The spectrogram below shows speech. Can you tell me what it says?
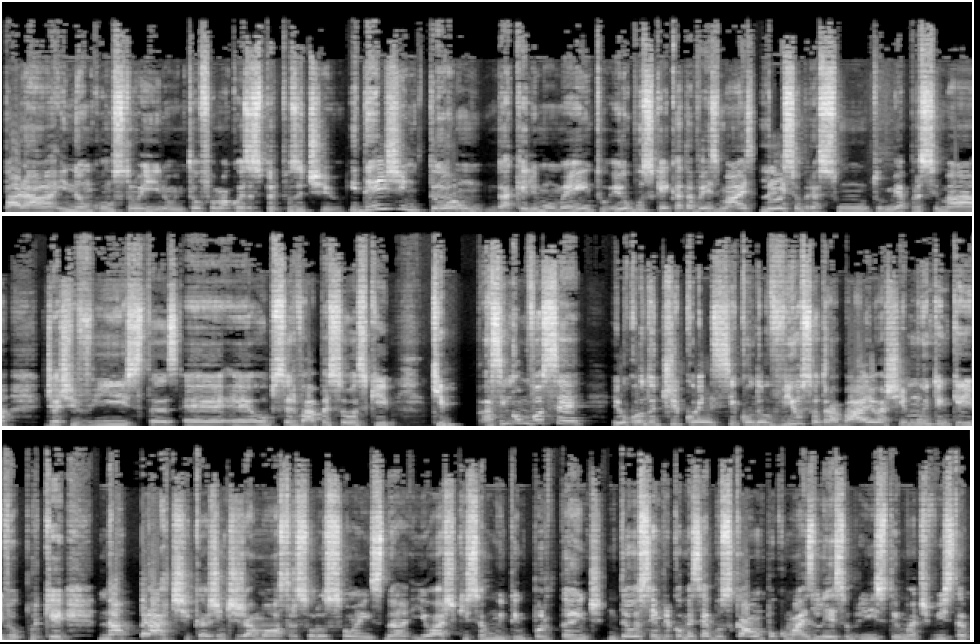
parar e não construíram. Então foi uma coisa super positiva. E desde então, daquele momento, eu busquei cada vez mais ler sobre assunto, me aproximar de ativistas, é, é, observar pessoas que, que assim como você. Eu, quando te conheci, quando eu vi o seu trabalho, eu achei muito incrível, porque na prática a gente já mostra soluções, né? E eu acho que isso é muito importante. Então eu sempre comecei a buscar um pouco mais ler sobre isso. Tem uma ativista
